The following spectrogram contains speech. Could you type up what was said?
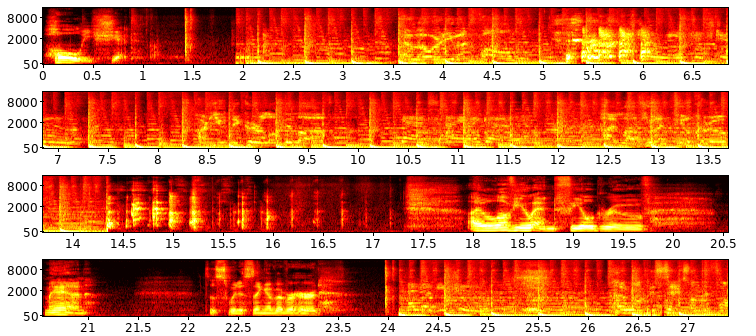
Holy shit. Hello, I love you and feel groove. Man, it's the sweetest thing I've ever heard. I love you too. I want the sex on the phone.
